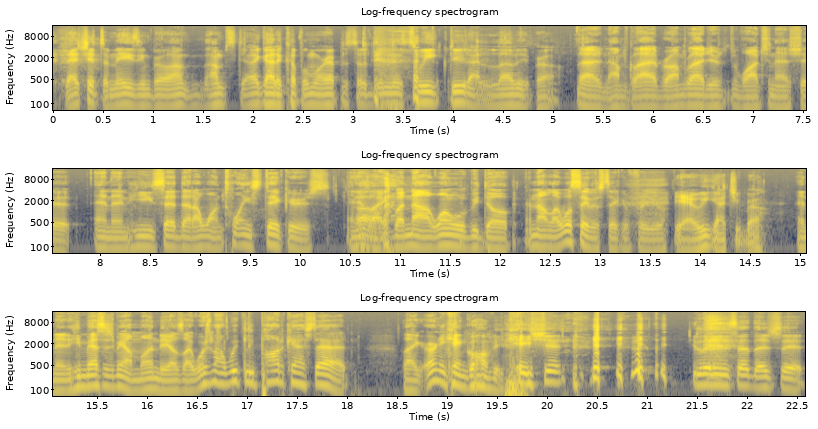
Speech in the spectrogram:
That shit's amazing, bro. I'm I'm st- I got a couple more episodes in this week, dude. I love it, bro. I'm glad, bro. I'm glad you're watching that shit. And then he said that I want 20 stickers, and he's Oh. like, but nah, one will be dope. And I'm like, we'll save a sticker for you. Yeah, we got you, bro. And then he messaged me on Monday. I was like, where's my weekly podcast at? Like Ernie can't go on vacation. he literally said that shit.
